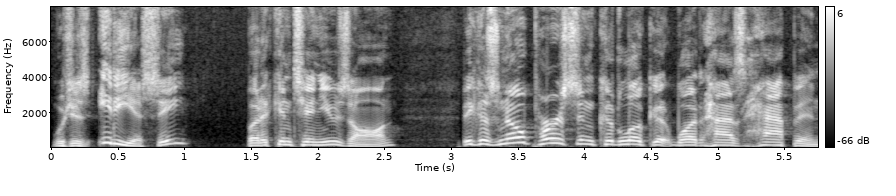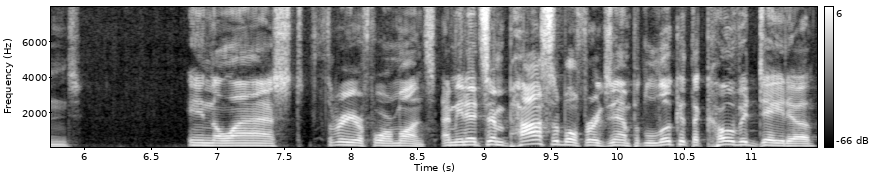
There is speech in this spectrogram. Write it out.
which is idiocy but it continues on because no person could look at what has happened in the last three or four months. I mean, it's impossible, for example, to look at the COVID data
